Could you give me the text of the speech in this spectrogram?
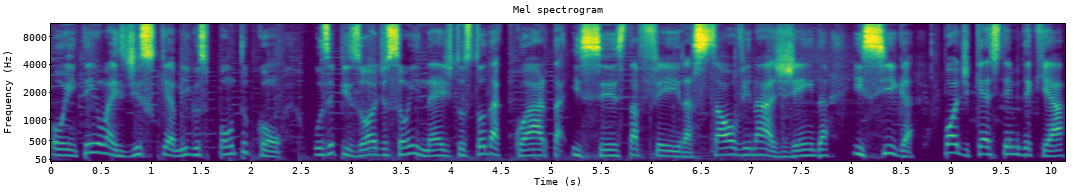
ou em tenho mais discos que amigos.com. Os episódios são inéditos toda quarta e sexta-feira. Salve na agenda e siga Podcast MDQA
